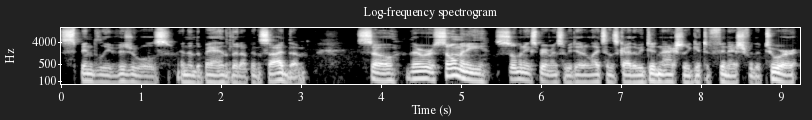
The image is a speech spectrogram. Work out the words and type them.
spindly visuals, and then the band lit up inside them. So there were so many, so many experiments that we did on Lights in the Sky that we didn't actually get to finish for the tour,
